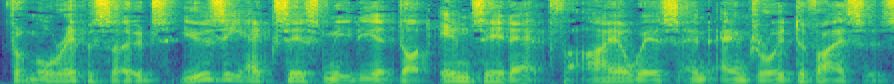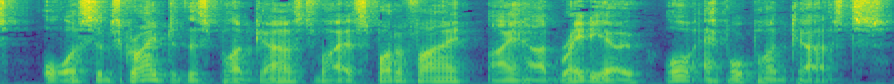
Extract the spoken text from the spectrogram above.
For more episodes, use the accessmedia.nz app for iOS and Android devices, or subscribe to this podcast via Spotify, iHeartRadio, or Apple Podcasts.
